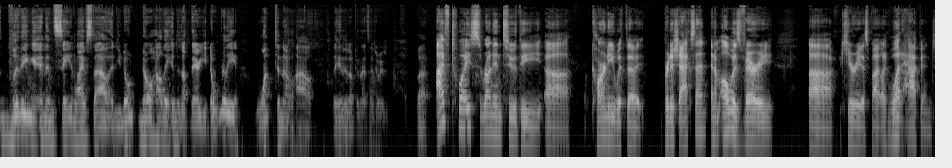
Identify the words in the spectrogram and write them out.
living an insane lifestyle and you don't know how they ended up there. You don't really want to know how they ended up in that situation. But I've twice run into the uh Carney with the British accent and I'm always very uh curious by like what happened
